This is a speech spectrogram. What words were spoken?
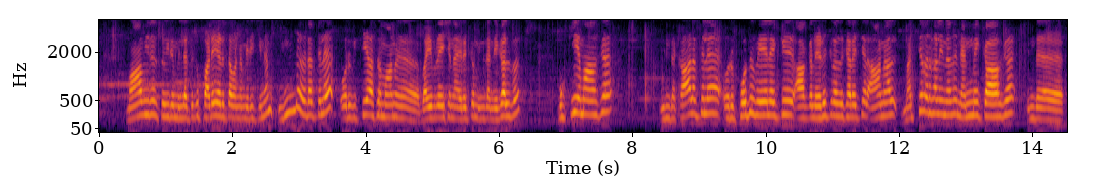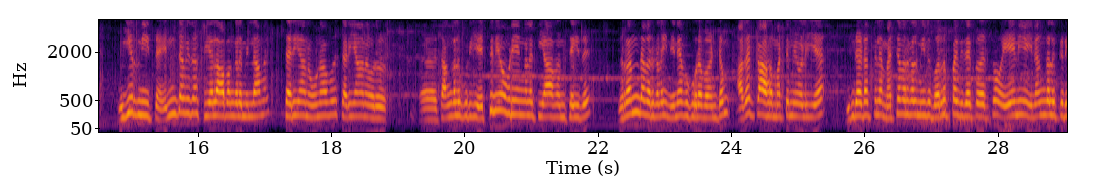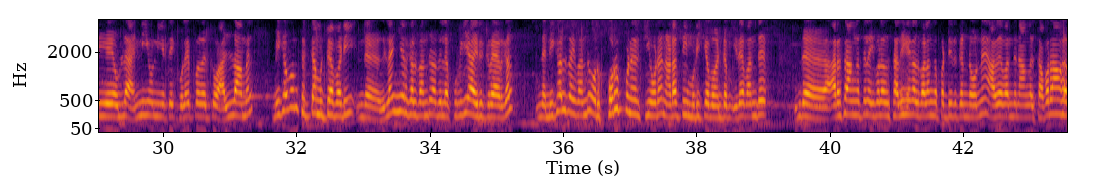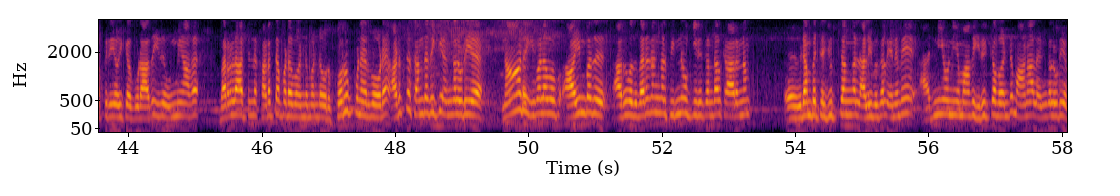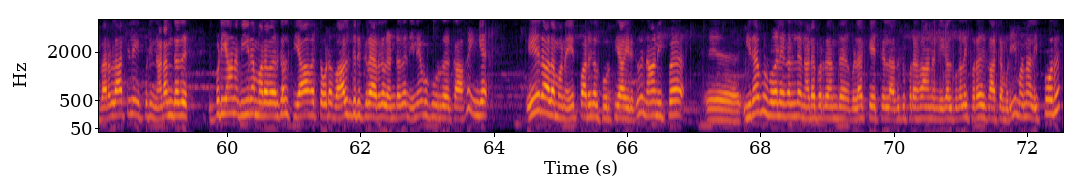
மாவீரர் துயிரும் இல்லத்துக்கு படையெடுத்த வண்ணம் இருக்கணும் இந்த இடத்துல ஒரு வித்தியாசமான வைப்ரேஷனாக இருக்கும் இந்த நிகழ்வு. முக்கியமாக இந்த காலத்தில் ஒரு பொது வேலைக்கு ஆக்கள் எடுக்கிறது கரைச்சல். ஆனால் மற்றவர்களினது நன்மைக்காக இந்த உயிர் நீத்த எந்தவித சுயலாபங்களும் இல்லாமல் சரியான உணவு சரியான ஒரு தங்களுக்குரிய எத்தனையோ விடயங்களை தியாகம் செய்து இறந்தவர்களை நினைவு கூற வேண்டும். அதற்காக மட்டுமே ஒழிய இந்த இடத்துல மற்றவர்கள் மீது வெறுப்பை விதைப்பதற்கோ ஏனைய இனங்களுக்கிடையே உள்ள அந்நியோன்னியத்தை குலைப்பதற்கோ அல்லாமல் மிகவும் திட்டமிட்டபடி இந்த இளைஞர்கள் வந்து அதில் குறியாக இருக்கிறார்கள். இந்த நிகழ்வை வந்து ஒரு பொறுப்புணர்ச்சியோடு நடத்தி முடிக்க வேண்டும். இதை வந்து இந்த அரசாங்கத்தில் இவ்வளவு சலுகைகள் வழங்கப்பட்டிருக்கின்றோன்னு அதை வந்து நாங்கள் தவறாக பிரயோகிக்கக்கூடாது இது உண்மையாக வரலாற்றில் கடத்தப்பட வேண்டும் என்ற ஒரு பொறுப்புணர்வோட அடுத்த சந்ததிக்கு எங்களுடைய நாடு இவ்வளவு ஐம்பது அறுபது வருடங்கள் பின்னோக்கி இருக்கின்றால் காரணம் இடம்பெற்ற யுத்தங்கள் அழிவுகள். எனவே அந்யோன்யமாக இருக்க வேண்டும். ஆனால் எங்களுடைய வரலாற்றிலே இப்படி நடந்தது இப்படியான வீரமறவர்கள் தியாகத்தோடு வாழ்ந்திருக்கிறார்கள் என்றதை நினைவு கூறுவதற்காக இங்கே ஏராளமான ஏற்பாடுகள் பூர்த்தியாக இருக்குது. நான் இப்போ இரவு வேலைகளில் நடைபெற அந்த விளக்கேற்றல் அதுக்கு பிறகான நிகழ்வுகளை பிறகு காட்ட முடியும். ஆனால் இப்போது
